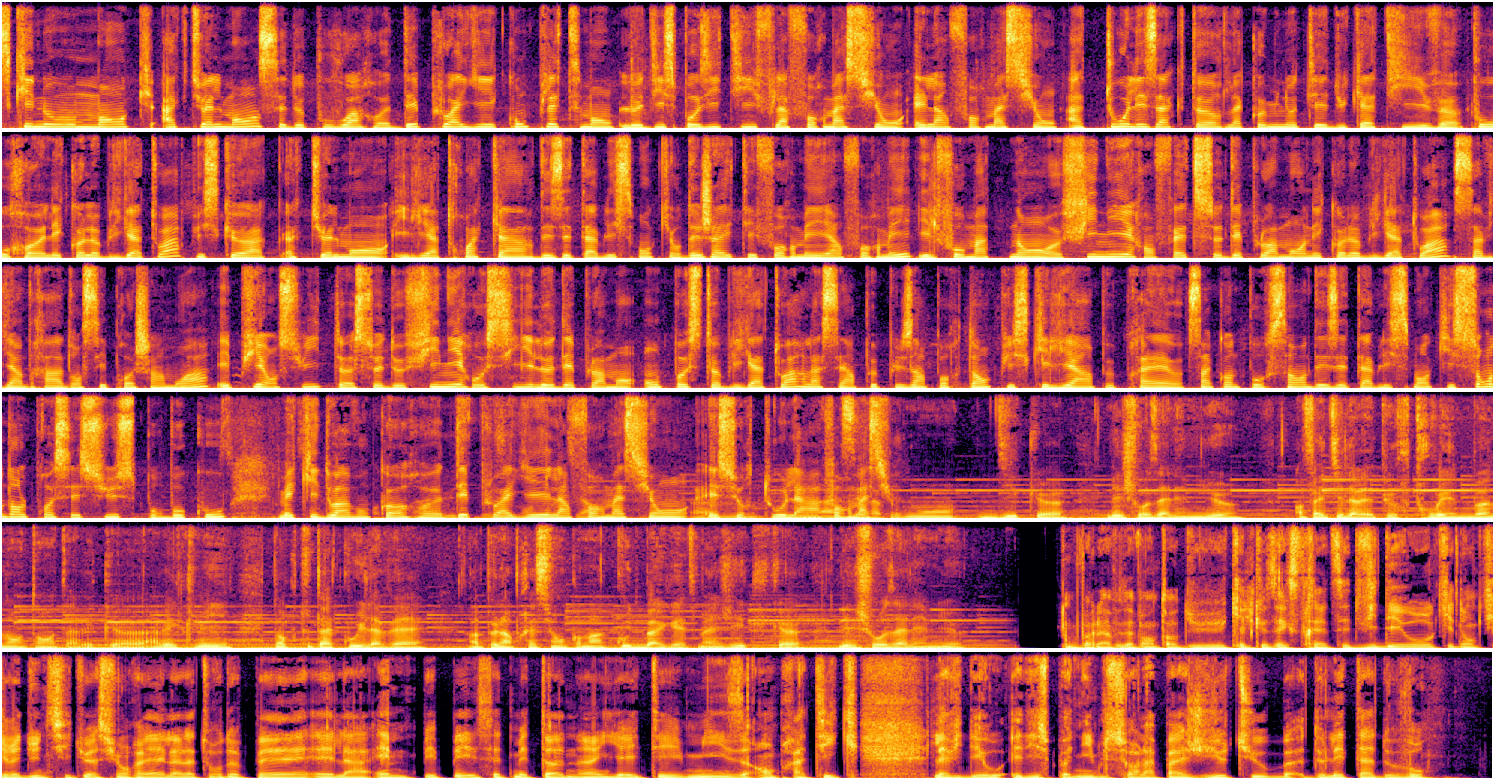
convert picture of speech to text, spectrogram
Ce qui nous manque actuellement, c'est de pouvoir euh, déployer complètement le dispositif, la formation et l'information à tous les acteurs de la communauté éducative pour euh, l'école obligatoire, puisque actuellement, il y a trois quarts des établissements qui ont déjà été formés et informés. Il faut maintenant euh, finir en fait ce déploiement en école obligatoire. Ça viendra dans ces prochains mois. Et puis ensuite, ce de finir aussi le déploiement en post-obligatoire. Là, c'est un peu plus important puisqu'il y a à peu près 50% des établissements qui sont dans dans le processus pour beaucoup, mais qui doivent encore euh, déployer l'information et surtout la formation. Il dit que les choses allaient mieux. En fait, il avait pu retrouver une bonne entente avec, euh, avec lui. Donc tout à coup, il avait un peu l'impression comme un coup de baguette magique que les choses allaient mieux. Voilà, vous avez entendu quelques extraits de cette vidéo qui est donc tirée d'une situation réelle à la Tour de Paix et la MPP, cette méthode, hein, y a été mise en pratique. La vidéo est disponible sur la page YouTube de l'État de Vaud.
